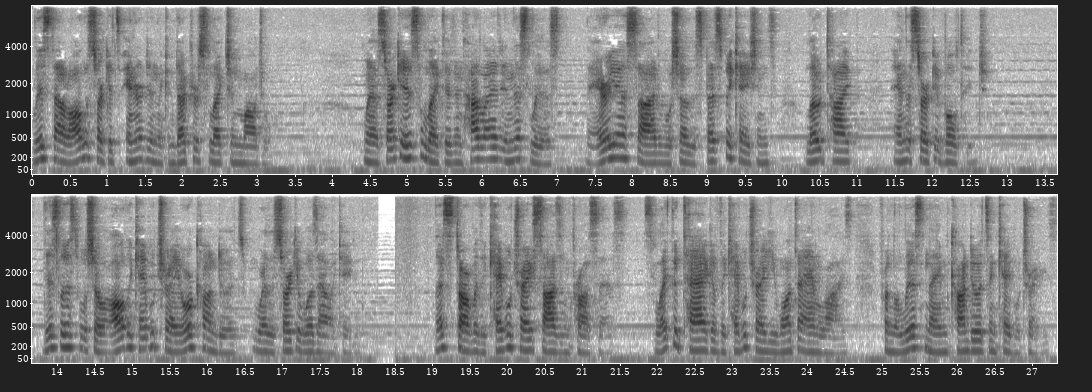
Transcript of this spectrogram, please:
lists out all the circuits entered in the conductor selection module. When a circuit is selected and highlighted in this list, the area assigned will show the specifications, load type, and the circuit voltage. This list will show all the cable tray or conduits where the circuit was allocated. Let's start with the cable tray sizing process. Select the tag of the cable tray you want to analyze from the list named Conduits and Cable Trays.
